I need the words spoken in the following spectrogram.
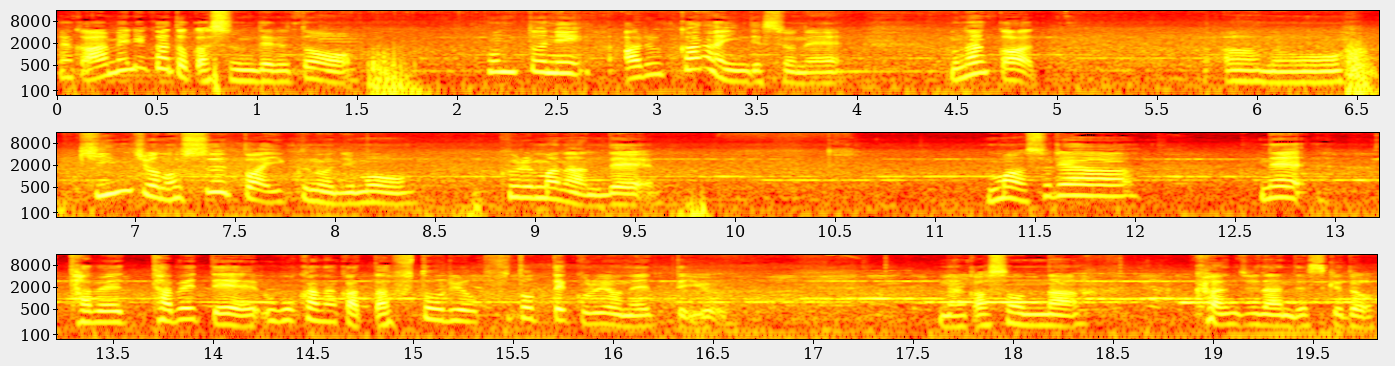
なんかアメリカとか住んでると本当に歩かないんですよね。もうなんかあの近所のスーパー行くのにも車なんで。まあそりゃね食べ食べて動かなかったら太太ってくるよねっていうなんかそんな感じなんですけど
